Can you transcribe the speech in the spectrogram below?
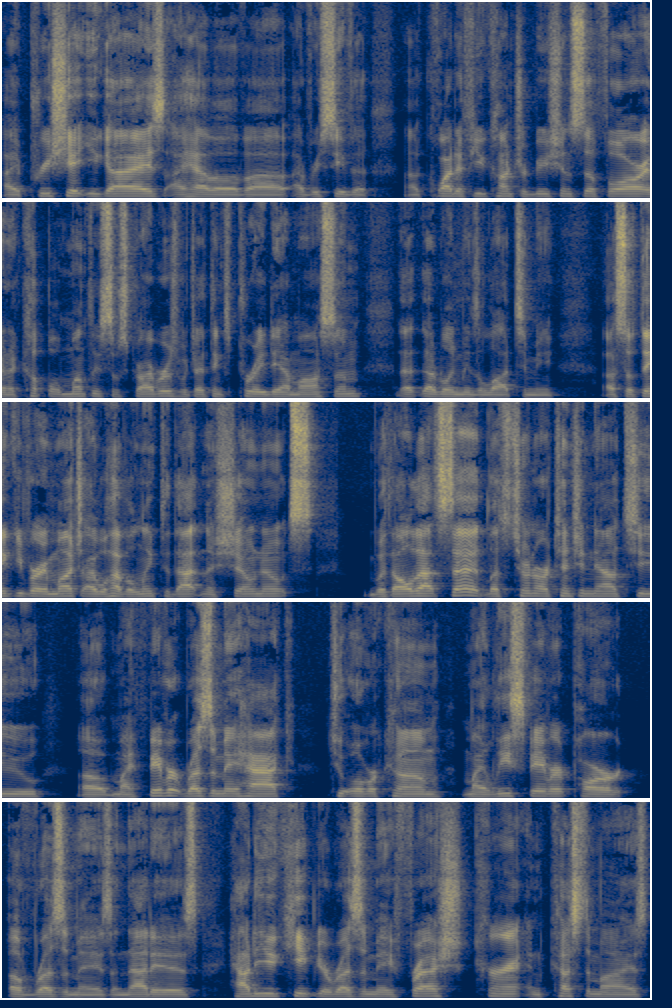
I appreciate you guys. I have uh, I've received a, uh, quite a few contributions so far and a couple monthly subscribers, which I think is pretty damn awesome. That that really means a lot to me. Uh, so thank you very much. I will have a link to that in the show notes. With all that said, let's turn our attention now to uh, my favorite resume hack to overcome my least favorite part of resumes, and that is how do you keep your resume fresh, current, and customized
